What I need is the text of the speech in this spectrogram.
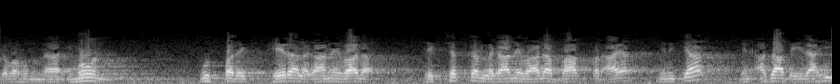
کا امون اس پر ایک پھیرا لگانے والا، ایک چکر لگانے والا باغ پر آیا۔ یعنی کیا؟ یعنی عذاب الہی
